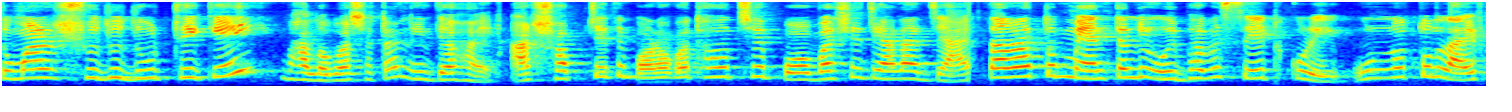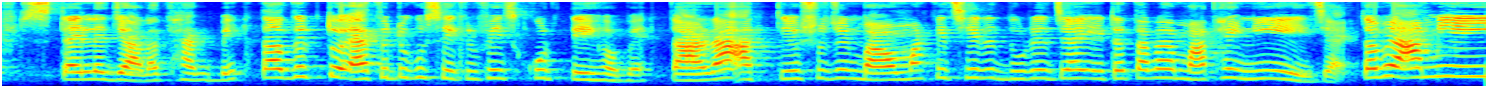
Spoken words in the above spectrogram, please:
তোমার শুধু দূর থেকেই ভালোবাসাটা নিতে হয়। আর সবচেয়ে বড় কথা হচ্ছে, প্রবাসে যারা যায়, তারা তো মেন্টালি ওইভাবে সেট করেই, উন্নত লাইফ স্টাইলে যারা থাকবে, তাদের তো এতটুকু স্যাক্রিফাইস করতেই হবে। তারা আত্মীয় স্বজন বাবা মাকে ছেড়ে দূরে যায়, এটা তারা মাথায় নিয়েই যায়। তবে আমি এই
